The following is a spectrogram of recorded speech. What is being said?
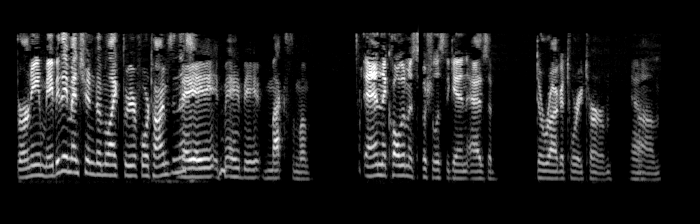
Bernie. Maybe they mentioned him like three or four times in this, May, maybe maximum. and they called him a socialist again as a derogatory term. Yeah. Um,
